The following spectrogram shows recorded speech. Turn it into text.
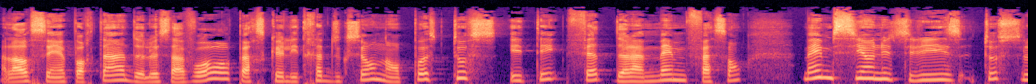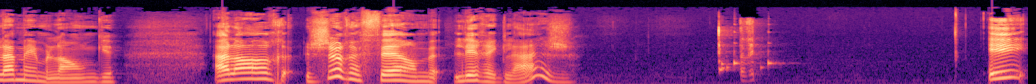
Alors, c'est important de le savoir parce que les traductions n'ont pas tous été faites de la même façon, même si on utilise tous la même langue. Alors, je referme les réglages. Et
